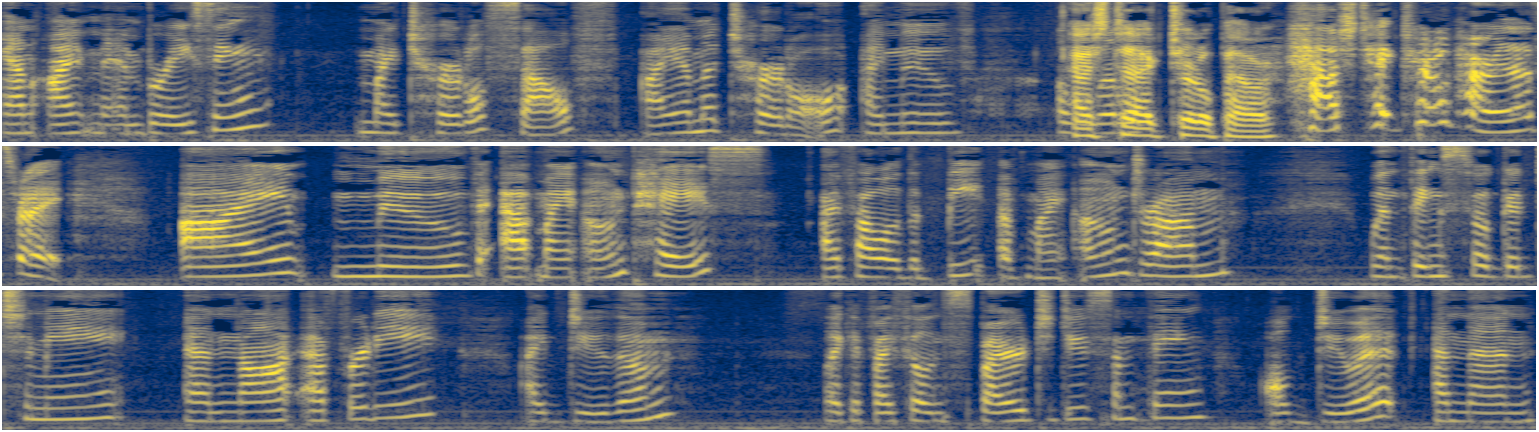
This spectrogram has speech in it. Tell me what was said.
and I'm embracing my turtle self. I am a turtle. I move. Hashtag little, turtle power. Hashtag turtle power. That's right. I move at my own pace. I follow the beat of my own drum. When things feel good to me and not efforty, I do them. Like if I feel inspired to do something, I'll do it. And then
